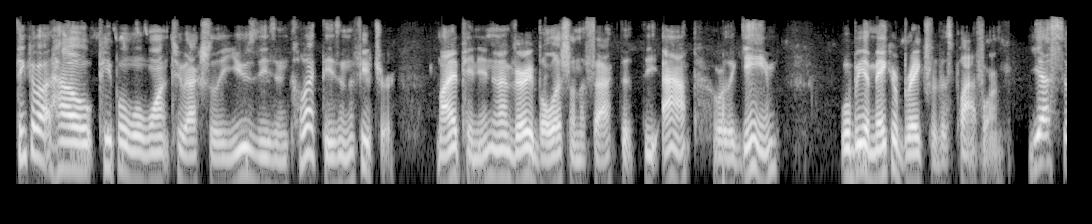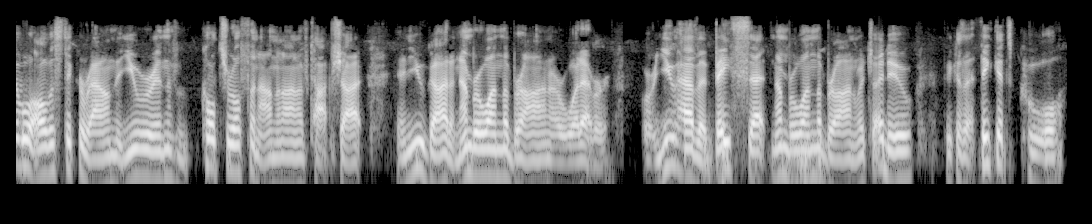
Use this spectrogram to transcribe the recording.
think about how people will want to actually use these and collect these in the future. My opinion, and I'm very bullish on the fact that the app or the game will be a make or break for this platform. Yes, it will always stick around that you were in the cultural phenomenon of Top Shot and you got a number one LeBron or whatever, or you have a base set number one LeBron, which I do because I think it's cool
